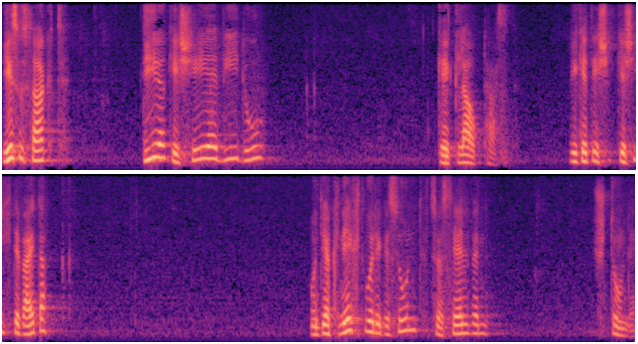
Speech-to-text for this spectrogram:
Jesus sagt, dir geschehe, wie du geglaubt hast. Wie geht die Geschichte weiter? Und der Knecht wurde gesund zur selben Stunde.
